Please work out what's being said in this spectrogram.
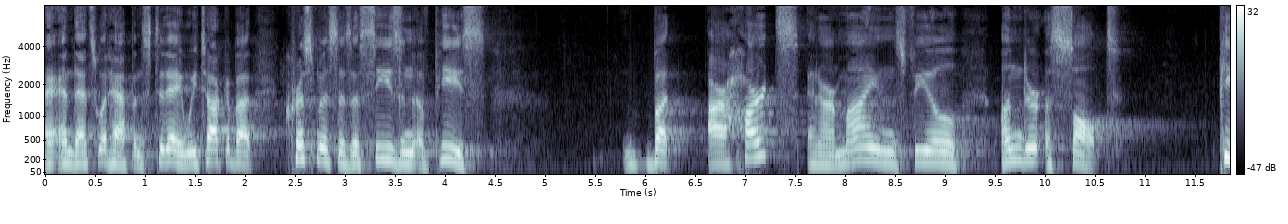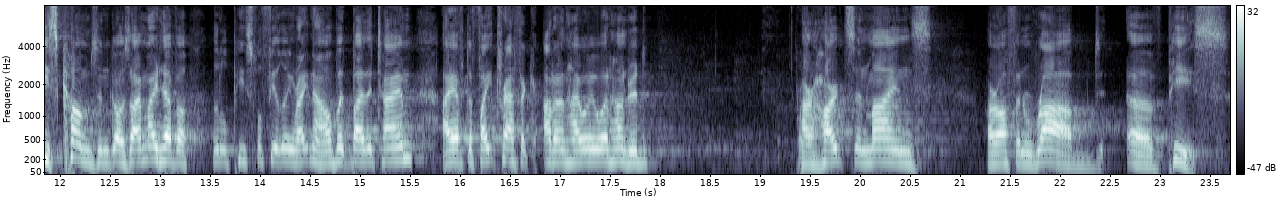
And that's what happens today. We talk about Christmas as a season of peace, but our hearts and our minds feel under assault Peace comes and goes. I might have a little peaceful feeling right now, but by the time I have to fight traffic out on Highway 100, our hearts and minds are often robbed of peace.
